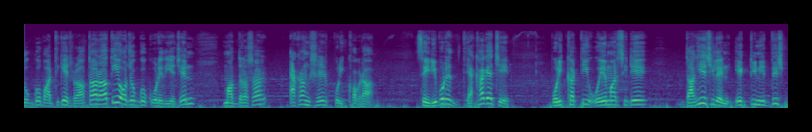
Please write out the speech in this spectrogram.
যোগ্য প্রার্থীকে রাতারাতি অযোগ্য করে দিয়েছেন মাদ্রাসার একাংশের পরীক্ষকরা। সেই রিপোর্টে দেখা গেছে, পরীক্ষার্থী ওএমআর সিটে দাগিয়েছিলেন একটি নির্দিষ্ট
